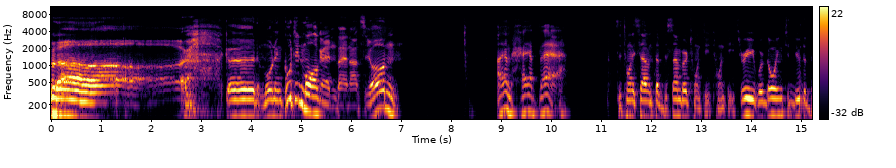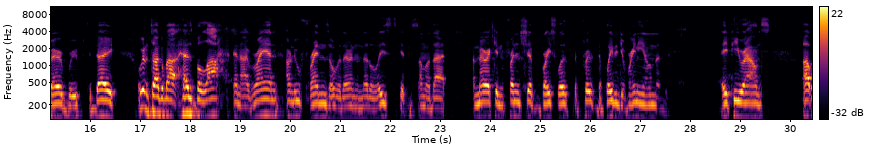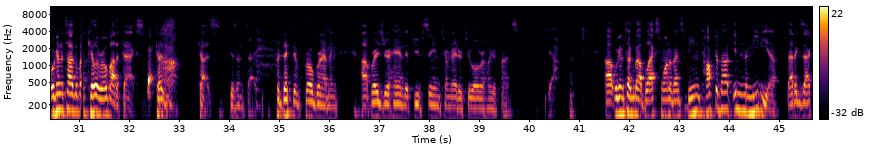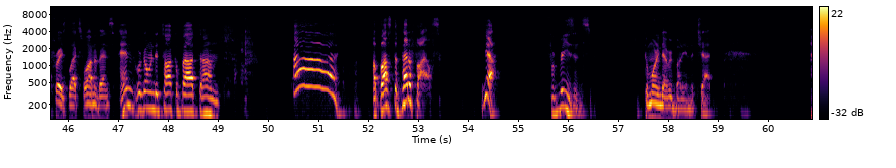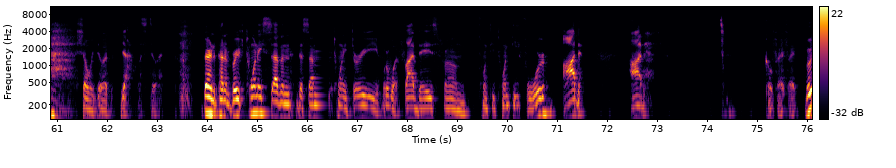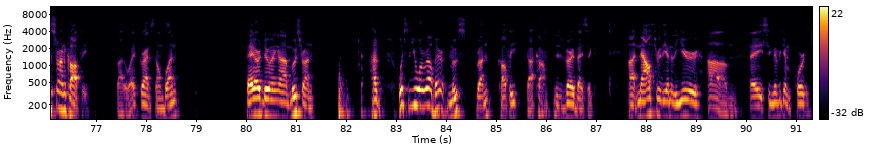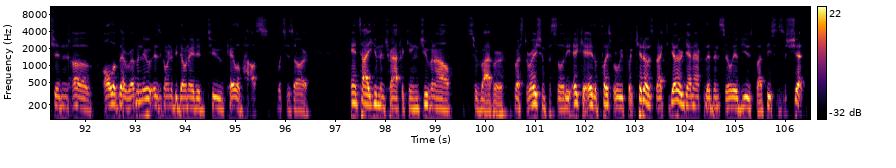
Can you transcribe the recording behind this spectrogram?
Good morning, guten Morgen, Bear Nation. I am Herr Bear. It's the 27th of December, 2023. We're going to do the bear brief today. We're going to talk about Hezbollah and Iran, our new friends over there in the Middle East, getting some of that American friendship bracelet, depleted uranium, and AP rounds. Uh, we're going to talk about killer robot attacks because, because, because. Gesundheit. Predictive programming. Uh, raise your hand if you've seen Terminator 2 over 100 times. Yeah. Uh, we're going to talk about Black Swan events being talked about in the media. That exact phrase, Black Swan events. And we're going to talk about um, ah, a bust of pedophiles. Yeah, for reasons. Good morning to everybody in the chat. Shall we do it? Yeah, let's do it. Bear Independent Brief, 27 December 23. We're what, five days from 2024? Odd. Odd. Covfefe. Moose Run Coffee, by the way, Grindstone Blend. They are doing uh, Moose Run. What's the URL, Bear? MooseRunCoffee.com. Is very basic. Uh, now through the end of the year, um, a significant portion of all of their revenue is going to be donated to Caleb House, which is our anti-human trafficking juvenile survivor restoration facility, aka the place where we put kiddos back together again after they've been severely abused by pieces of shit.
